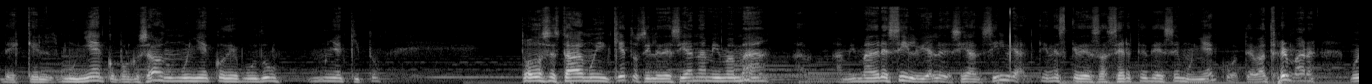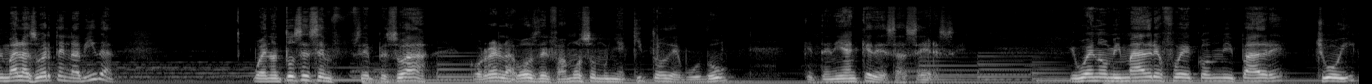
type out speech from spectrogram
de que el muñeco, porque usaban un muñeco de vudú, un muñequito, todos estaban muy inquietos y le decían a mi mamá, a mi madre Silvia le decían, Silvia, tienes que deshacerte de ese muñeco, te va a traer muy mala suerte en la vida. Bueno, entonces se, se, empezó a correr la voz del famoso muñequito de vudú que tenían que deshacerse. Y bueno, mi madre fue con mi padre, Chuy,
